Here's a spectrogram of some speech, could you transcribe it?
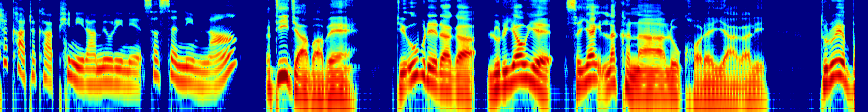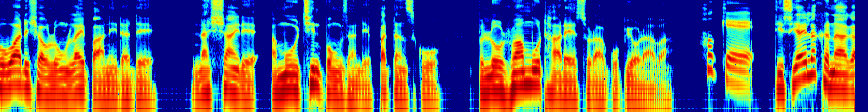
ထက်ခါထက်ခါဖြစ်နေတာမျိုးတွေနဲ့ဆက်ဆက်နေမလားအတိအကျပါပဲဒီဥပဒေတာကလူတစ်ယောက်ရဲ့စရိုက်လက္ခဏာလို့ခေါ်တဲ့ຢာကလေ သူတို့ရဲ့ဘဝတစ်လျှောက်လုံးလိုက်ပါနေတဲ့တဲ့နတ်ဆိုင်တဲ့အမူချင်းပုံစံတွေ patterns ကိုဘယ်လို့လွှမ်းမိုးထားတယ်ဆိုတာကိုပြောတာပါဟုတ်ကဲ့ဒီစရိုက်လက္ခဏာက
